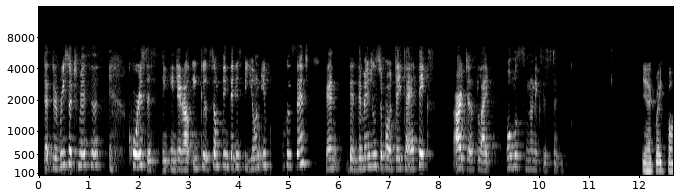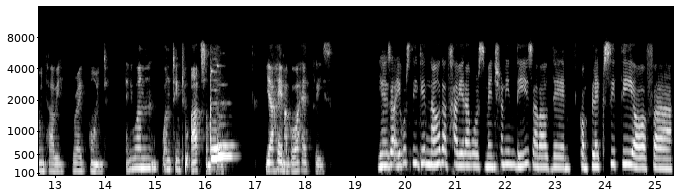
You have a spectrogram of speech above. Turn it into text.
that the research method courses in, in general include something that is beyond informed consent and the dimensions about data ethics are just like almost non-existent. Yeah, great point, Javi. Great point. Anyone wanting to add something? Yeah, Hema, go ahead, please. Yes, I was thinking now that Javiera was mentioning this about the complexity of uh,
